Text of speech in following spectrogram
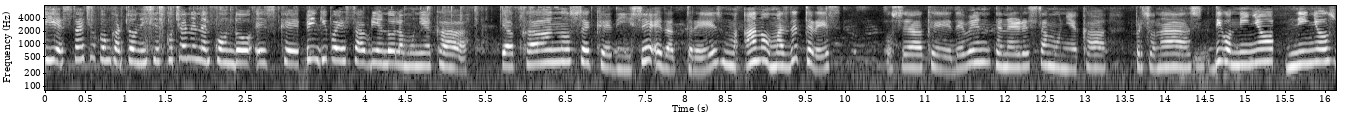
Y está hecho con cartón y si escuchan en el fondo es que Pinkie Pie está abriendo la muñeca. De acá no sé qué dice, edad 3, ah no, más de 3. O sea que deben tener esta muñeca personas, digo niños, niños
